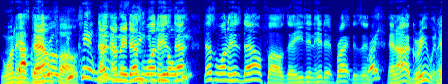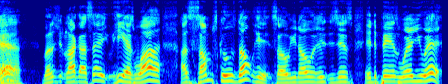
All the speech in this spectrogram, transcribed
one of his it, You downfalls. can't That- win in I mean, that's one of his don't down, hit. that's one of his downfalls that he didn't hit at practice, and Right. and I agree with Yeah. that. But like I say, he has why uh, some schools don't hit. So you know, it, it's just it depends where you at.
